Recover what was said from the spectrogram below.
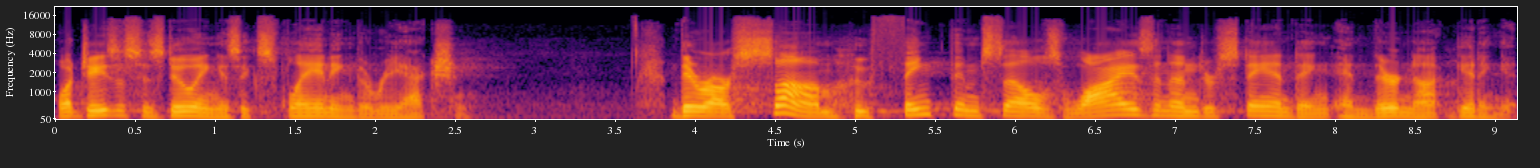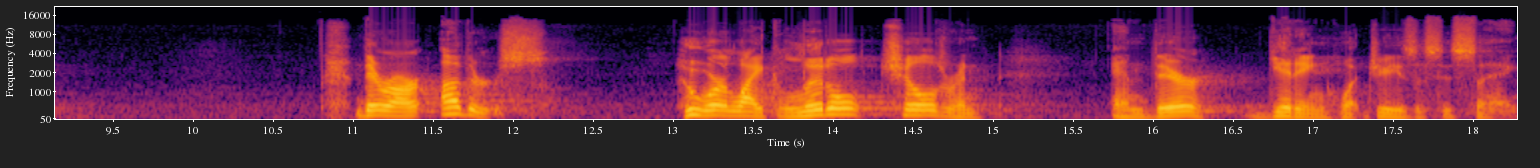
What Jesus is doing is explaining the reaction. There are some who think themselves wise and understanding, and they're not getting it. There are others who are like little children, and they're getting what Jesus is saying.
